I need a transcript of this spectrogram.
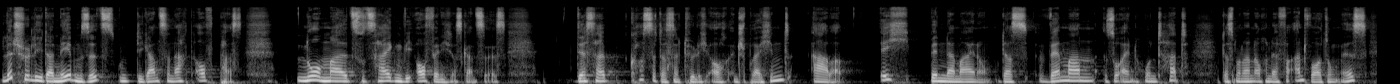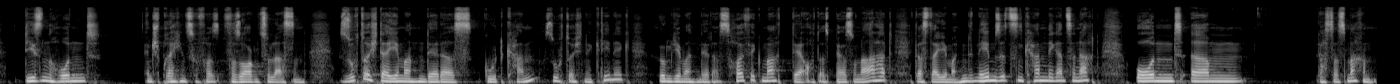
literally daneben sitzt und die ganze Nacht aufpasst. Nur um mal zu zeigen, wie aufwendig das Ganze ist. Deshalb kostet das natürlich auch entsprechend, aber ich bin der Meinung, dass wenn man so einen Hund hat, dass man dann auch in der Verantwortung ist, diesen Hund entsprechend zu versorgen zu lassen. Sucht euch da jemanden, der das gut kann. Sucht euch eine Klinik, irgendjemanden, der das häufig macht, der auch das Personal hat, dass da jemand neben sitzen kann die ganze Nacht. Und ähm, lasst das machen,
